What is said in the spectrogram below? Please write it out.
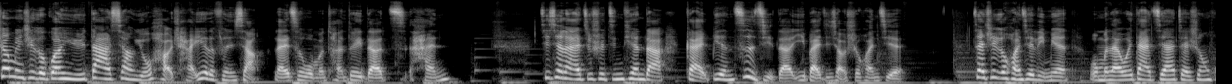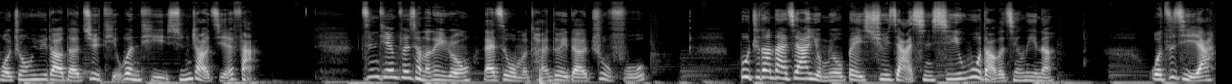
上面这个关于大象友好茶叶的分享，来自我们团队的子涵。接下来就是今天的改变自己的一百件小事环节。在这个环节里面，我们来为大家在生活中遇到的具体问题寻找解法。今天分享的内容来自我们团队的祝福。不知道大家有没有被虚假信息误导的经历呢？我自己呀，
